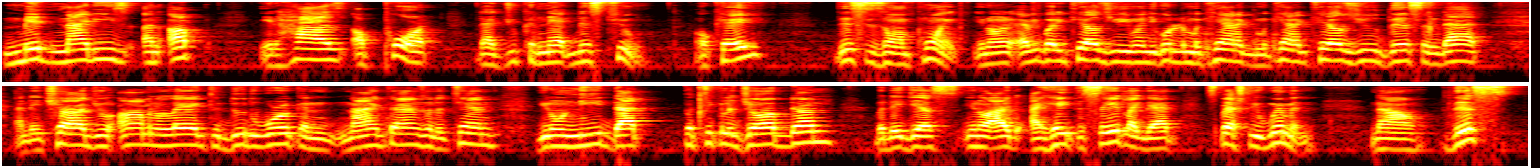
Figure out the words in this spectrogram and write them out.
mid 90s and up, it has a port that you connect this to. Okay? This is on point. You know, everybody tells you when you go to the mechanic, the mechanic tells you this and that, and they charge you arm and a leg to do the work, and nine times out of ten, you don't need that particular job done. But they just, you know, I, I hate to say it like that, especially women. Now, this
